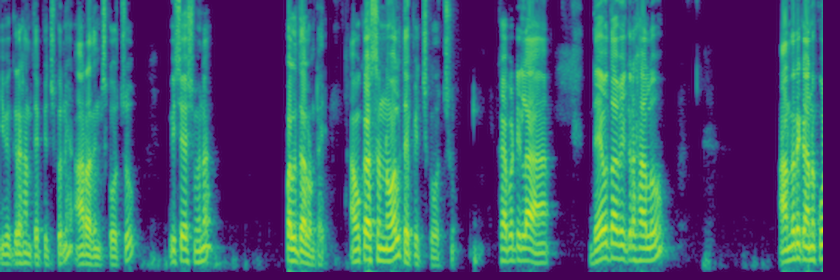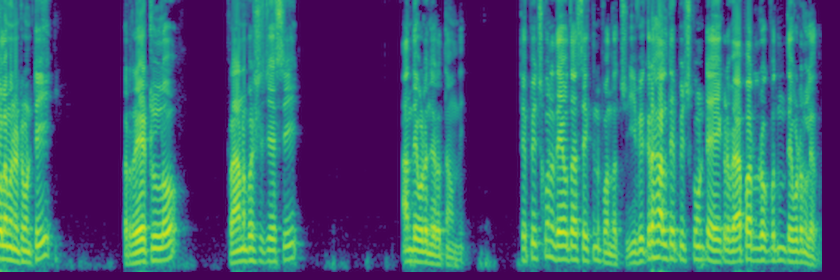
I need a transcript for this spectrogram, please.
ఈ విగ్రహం తెప్పించుకొని ఆరాధించుకోవచ్చు. విశేషమైన ఫలితాలు ఉంటాయి. అవకాశం ఉన్న వాళ్ళు తెప్పించుకోవచ్చు. కాబట్టి ఇలా దేవతా విగ్రహాలు అందరికీ అనుకూలమైనటువంటి రేట్లలో ప్రాణప్రతిష్ఠ చేసి అందివ్వడం జరుగుతుంది. తెప్పించుకున్న దేవతా శక్తిని పొందొచ్చు. ఈ విగ్రహాలు తెప్పించుకుంటే ఇక్కడ వ్యాపార దృక్పథం తెవ్వడం లేదు.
